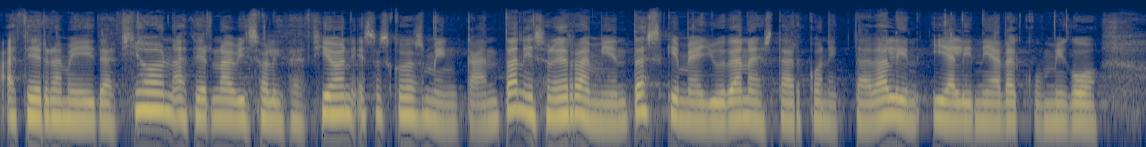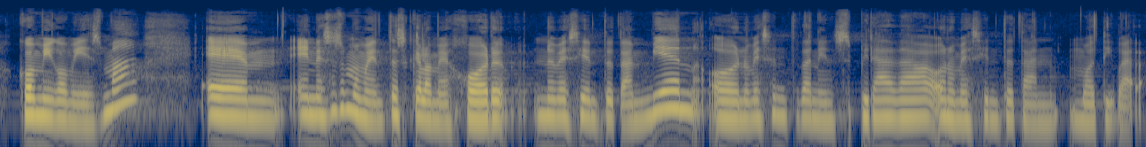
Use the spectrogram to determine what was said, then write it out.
hacer una meditación, hacer una visualización, esas cosas me encantan y son herramientas que me ayudan a estar conectada y alineada conmigo, conmigo misma em, en esos momentos que a lo mejor no me siento tan bien o no me siento tan inspirada o no me siento tan motivada.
